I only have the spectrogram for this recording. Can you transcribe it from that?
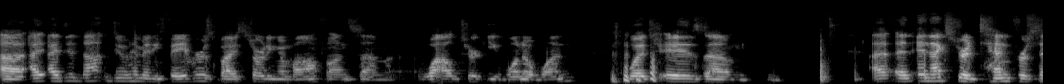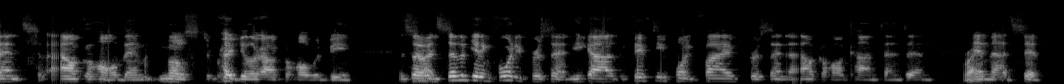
uh, I I did not do him any favors by starting him off on some Wild Turkey 101, which is um, a- an, an extra 10% alcohol than most regular alcohol would be. And so instead of getting 40%, he got 50.5% alcohol content in, Right. in that sip.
